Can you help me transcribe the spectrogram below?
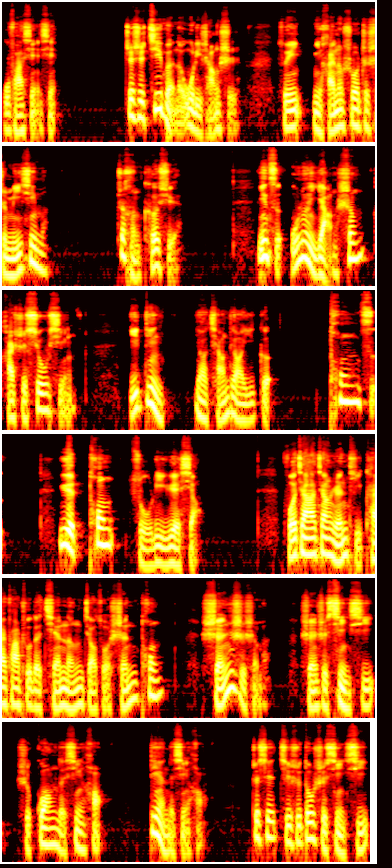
无法显现，这是基本的物理常识，所以你还能说这是迷信吗？这很科学。因此，无论养生还是修行，一定要强调一个“通”字，越通阻力越小。佛家将人体开发出的潜能叫做神通。神是什么？神是信息，是光的信号、电的信号，这些其实都是信息。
